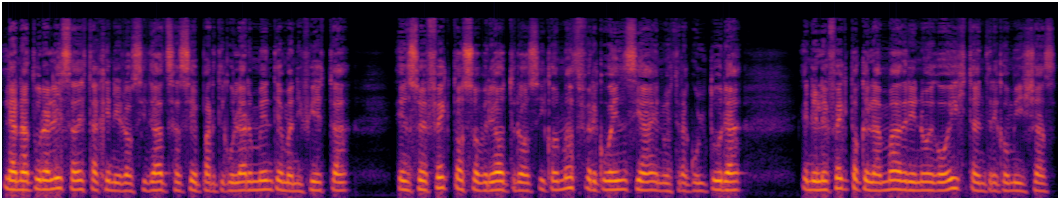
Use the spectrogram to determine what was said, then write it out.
La naturaleza de esta generosidad se hace particularmente manifiesta en su efecto sobre otros y con más frecuencia en nuestra cultura en el efecto que la madre no egoísta, entre comillas,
